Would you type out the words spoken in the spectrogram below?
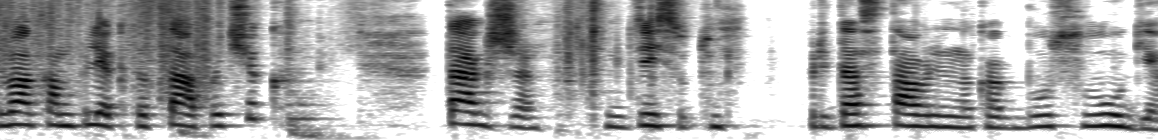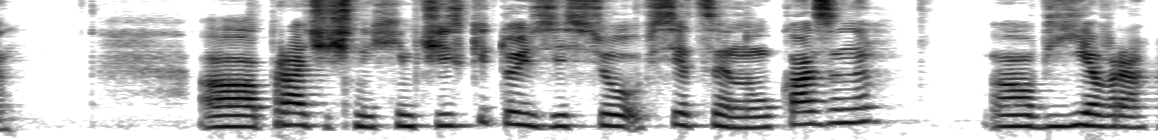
два комплекта тапочек. Также здесь вот предоставлены как бы услуги э, прачечной химчистки. То есть здесь все, все цены указаны э, в евро.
